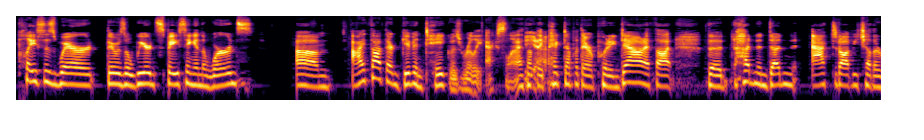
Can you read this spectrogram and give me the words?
places where there was a weird spacing in the words, um, I thought their give and take was really excellent. I thought they picked up what they were putting down. I thought the Hudden and Dudden acted off each other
